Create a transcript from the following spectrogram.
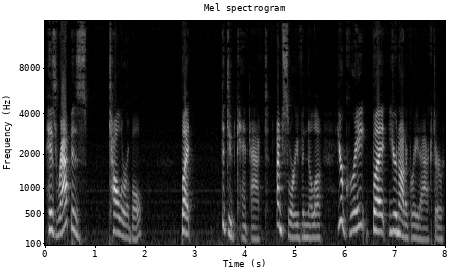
His rap is tolerable, but the dude can't act. I'm sorry, Vanilla. You're great, but you're not a great actor.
